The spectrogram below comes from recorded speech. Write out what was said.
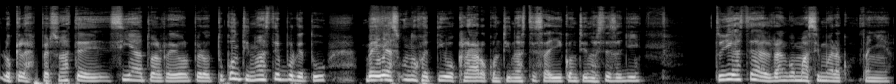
lo, que las personas te decían a tu alrededor, pero tú continuaste porque tú veías un objetivo claro, continuaste allí, continuaste allí. Tú llegaste al rango máximo de la compañía.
